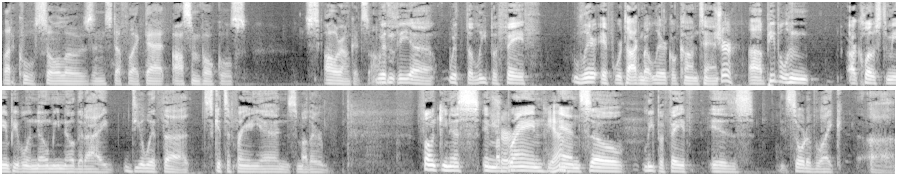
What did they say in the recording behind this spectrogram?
a lot of cool solos and stuff like that. Awesome vocals. Just all around good song. with the uh, with the leap of faith. Ly- if we're talking about lyrical content, Sure. Uh, people who are close to me and people who know me know that I deal with uh, schizophrenia and some other funkiness in my Sure. brain, Yeah. and so leap of faith is sort of like uh,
